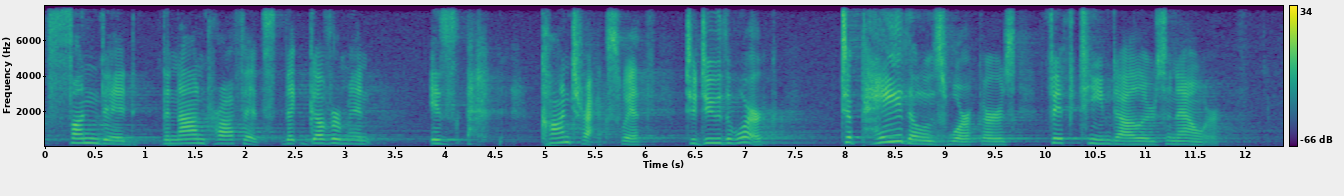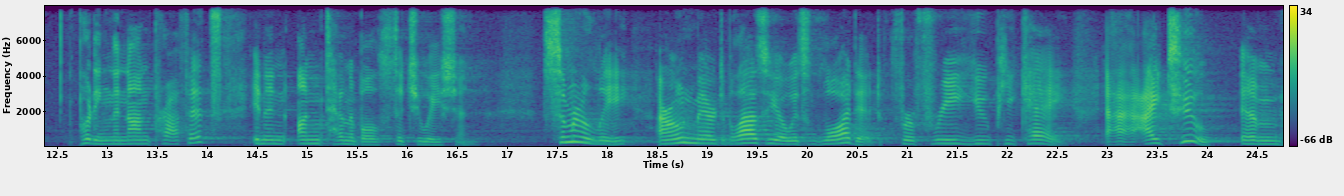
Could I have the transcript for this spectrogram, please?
funded the nonprofits that government is contracts with to do the work to pay those workers $15 an hour, putting the nonprofits in an untenable situation. Similarly, our own Mayor de Blasio is lauded for free UPK. I, I too am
